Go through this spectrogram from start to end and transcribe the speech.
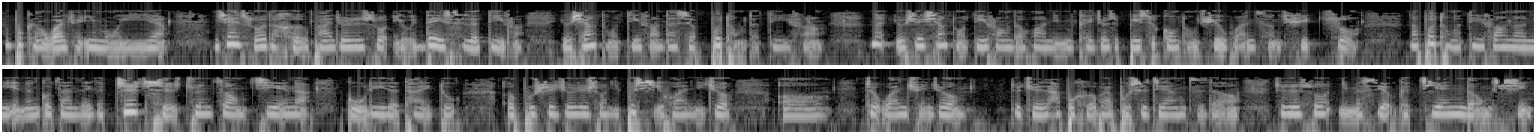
那不可能完全一模一样。你现在所有的合拍，就是说有类似的地方，有相同的地方，但是有不同的地方。那有些相同的地方的话，你们可以就是彼此共同去完成去做。那不同的地方呢，你也能够站在一个支持、尊重、接纳、鼓励的态度，而不是就是说你不喜欢你就呃就完全就就觉得他不合拍，不是这样子的哦。就是说你们是有个兼容性、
